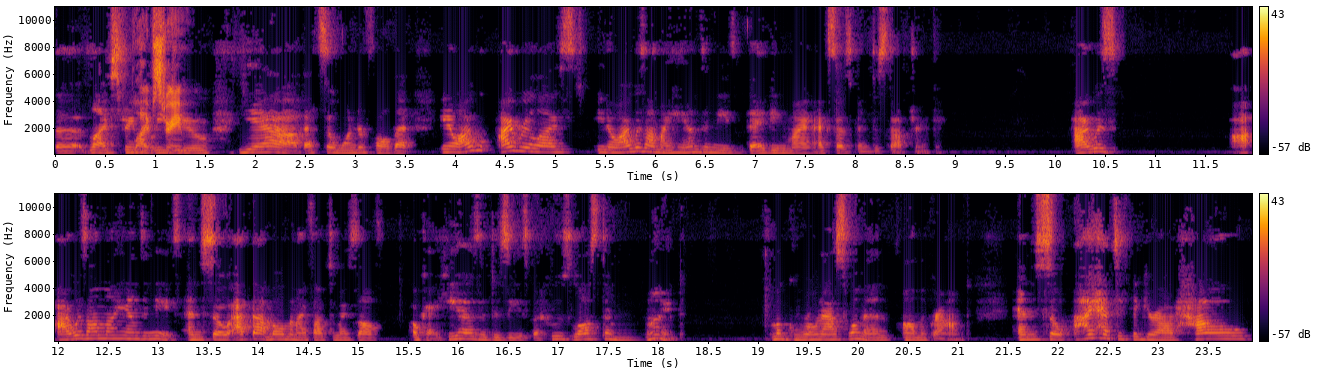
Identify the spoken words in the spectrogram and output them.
the live stream live stream. do. Yeah, that's so wonderful that, you know, I, I realized, you know, I was on my hands and knees begging my ex-husband to stop drinking. I was, I, I was on my hands and knees. And so at that moment, I thought to myself, okay, he has a disease, but who's lost their mind? I'm a grown ass woman on the ground. And so I had to figure out how,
